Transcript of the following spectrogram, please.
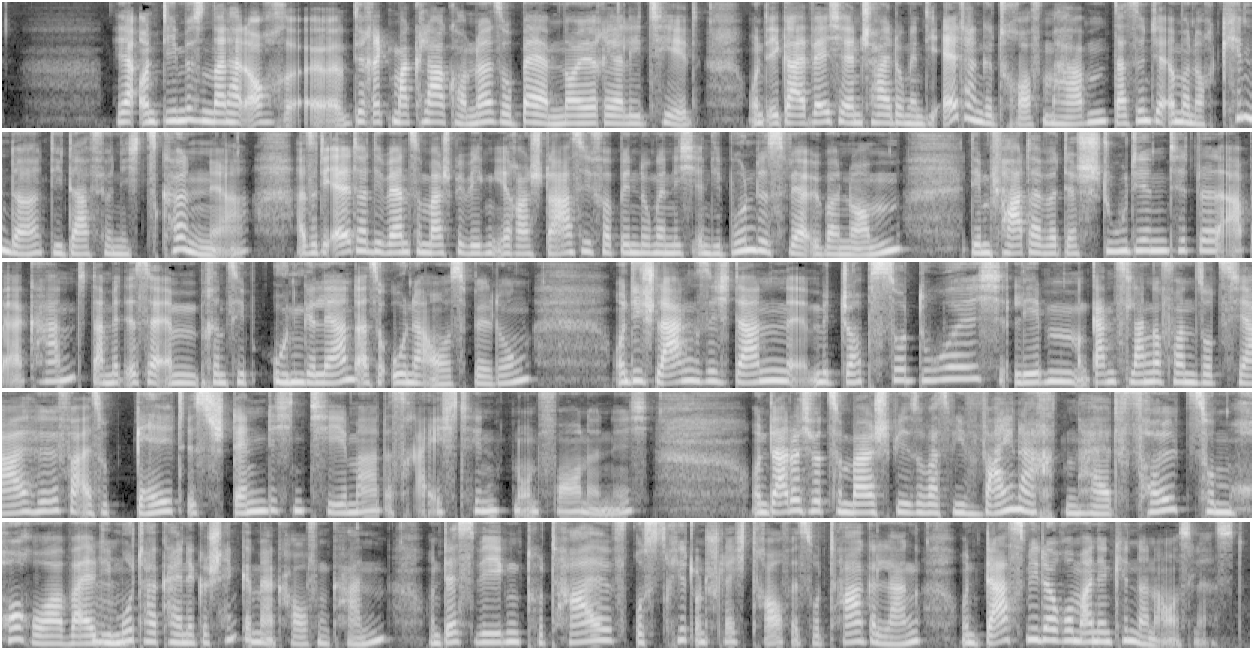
Ja, und die müssen dann halt auch äh, direkt mal klarkommen, ne? So bam, neue Realität. Und egal welche Entscheidungen die Eltern getroffen haben, da sind ja immer noch Kinder, die dafür nichts können, ja. Also die Eltern, die werden zum Beispiel wegen ihrer Stasi-Verbindungen nicht in die Bundeswehr übernommen. Dem Vater wird der Studientitel aberkannt. Damit ist er im Prinzip ungelernt, also ohne Ausbildung. Und die schlagen sich dann mit Jobs so durch, leben ganz lange von Sozialhilfe. Also Geld ist ständig ein Thema. Das reicht hinten und vorne nicht. Und dadurch wird zum Beispiel sowas wie Weihnachten halt voll zum Horror, weil die hm. Mutter keine Geschenke mehr kaufen kann und deswegen total frustriert und schlecht drauf ist, so tagelang und das wiederum an den Kindern auslässt.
